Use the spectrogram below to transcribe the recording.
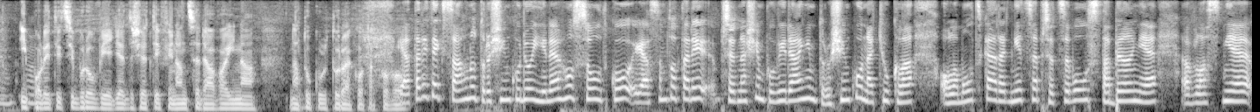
hmm, i politici budou vědět, že ty finance dávají na, na tu kulturu jako takovou. Já tady teď sáhnu trošinku do jiného soudku. Já jsem to tady před naším povídáním trošinku naťukla. Olomoucká radnice před sebou stabilně vlastně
